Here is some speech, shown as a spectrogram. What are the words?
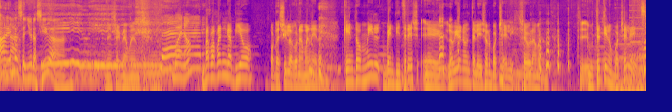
Ah, ¿es la señora ciega? Exactamente. Bueno, Baba Vanga vio, por decirlo de alguna manera, que en 2023 eh, lo vio en un televisor Bocelli, seguramente. ¿Usted tiene un Bocelli? Sí.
